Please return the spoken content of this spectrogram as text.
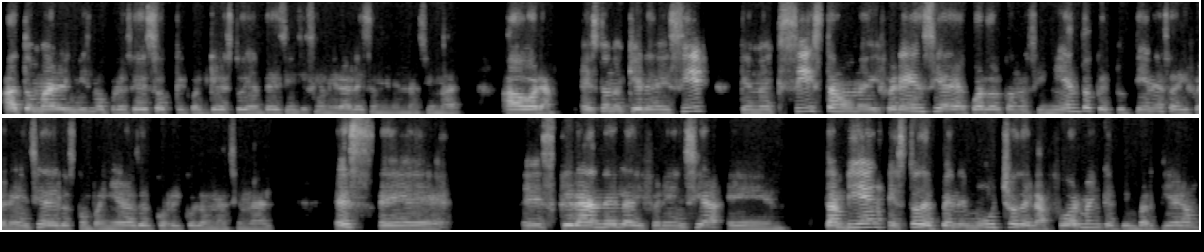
a tomar el mismo proceso que cualquier estudiante de ciencias generales a nivel nacional. Ahora, esto no quiere decir que no exista una diferencia de acuerdo al conocimiento que tú tienes a diferencia de los compañeros del currículum nacional. Es, eh, es grande la diferencia. Eh, también esto depende mucho de la forma en que te impartieron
